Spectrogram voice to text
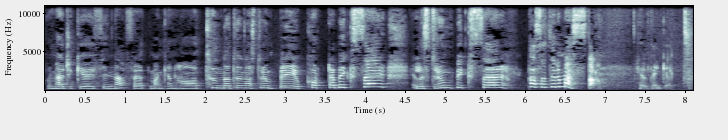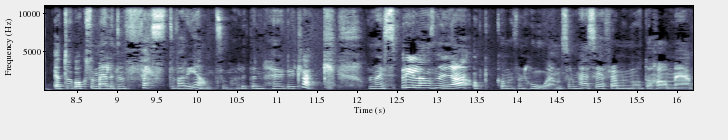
De här tycker jag är fina för att man kan ha tunna, tunna strumpor i och korta byxor eller strumpbyxor. Passar till det mesta helt enkelt. Jag tog också med en liten festvariant som har en liten högre klack. Och de här är sprillans nya och kommer från H&M. Så de här ser jag fram emot att ha med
